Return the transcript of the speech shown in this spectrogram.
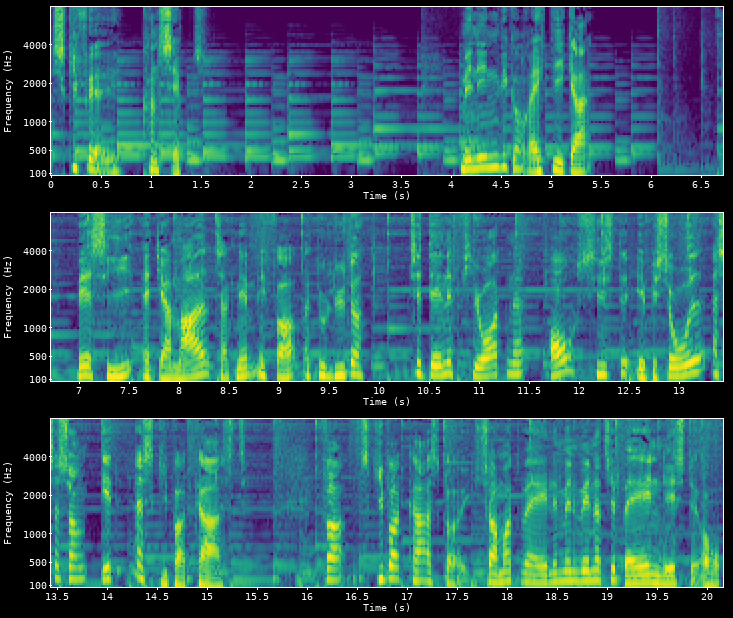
skiferie-koncept. Men inden vi går rigtig i gang, vil jeg sige, at jeg er meget taknemmelig for, at du lytter til denne 14. og sidste episode af sæson 1 af Skipodcast. For Skipodcast går i sommerdvale, men vender tilbage næste år,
